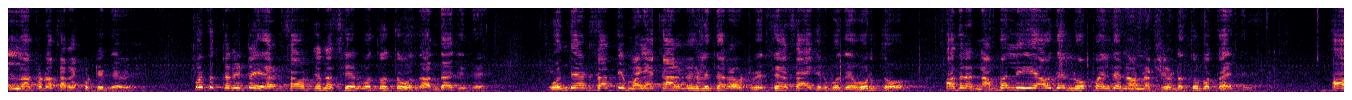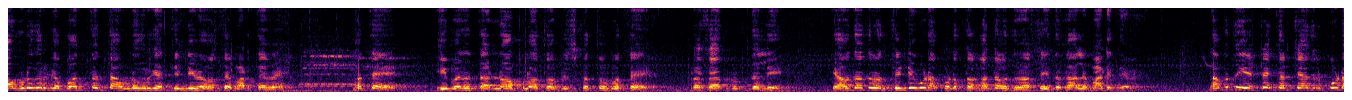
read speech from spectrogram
ಎಲ್ಲ ಕೂಡ ಕರೆ ಕೊಟ್ಟಿದ್ದೇವೆ. ಮತ್ತು ಕನಿಷ್ಠ ಎರಡು ಸಾವಿರ ಜನ ಸೇರ್ಬೋದು ಅಂತ ಒಂದು ಅಂದಾಜಿದೆ. ಒಂದೆರಡು ಸರ್ತಿ ಮಳೆ ಕಾರಣಗಳಿಂದ ನಾವು ವ್ಯತ್ಯಾಸ ಆಗಿರ್ಬೋದೇ ಹೊರತು ಆದರೆ ನಮ್ಮಲ್ಲಿ ಯಾವುದೇ ಲೋಪ ಇಲ್ಲದೆ ನಾವು ನಡ್ಸ್ಕೊಂಡು ಬರ್ತಾ ಇದ್ದೀವಿ. ಆ ಹುಡುಗರಿಗೆ ಬಂತಂತ ಹುಡುಗರಿಗೆ ತಿಂಡಿ ವ್ಯವಸ್ಥೆ ಮಾಡ್ತೇವೆ. ಮತ್ತು ಈ ಬಂದಂಥ ಹಣ್ಣು ಹಂಪಲು ಅಥವಾ ಬಿಸ್ಕತ್ತು ಮತ್ತು ಪ್ರಸಾದ ರೂಪದಲ್ಲಿ ಯಾವುದಾದ್ರೂ ಒಂದು ತಿಂಡಿ ಕೂಡ ಕೊಡತಕ್ಕಂಥ ಒಂದು ವ್ಯವಸ್ಥೆ ಇದುಗಾಗಲೇ ಮಾಡಿದ್ದೇವೆ. ನಮ್ಮದು ಎಷ್ಟೇ ಖರ್ಚಾದರೂ ಕೂಡ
